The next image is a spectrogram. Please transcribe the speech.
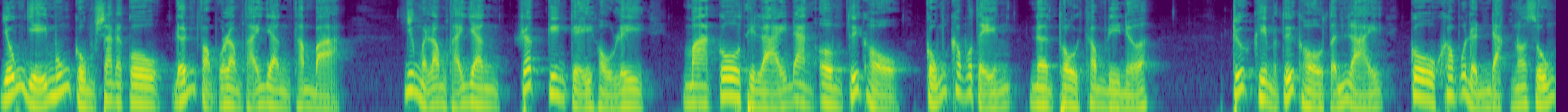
vốn dĩ muốn cùng Sadako đến phòng của Long Thải Dân thăm bà. Nhưng mà Long Thải Dân rất kiên kỵ hồ ly, mà cô thì lại đang ôm tuyết hồ, cũng không có tiện nên thôi không đi nữa. Trước khi mà tuyết hồ tỉnh lại, cô không có định đặt nó xuống.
